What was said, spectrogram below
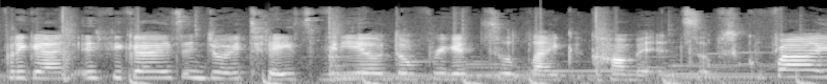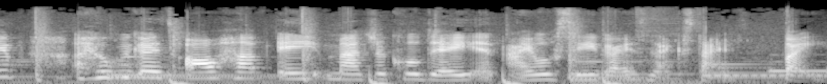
But again, if you guys enjoyed today's video, don't forget to like, comment, and subscribe. I hope you guys all have a magical day and I will see you guys next time. Bye!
